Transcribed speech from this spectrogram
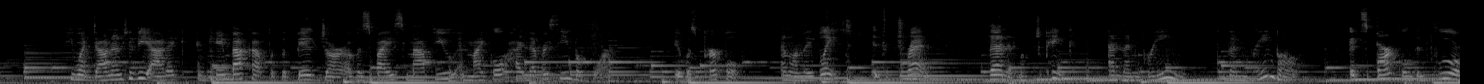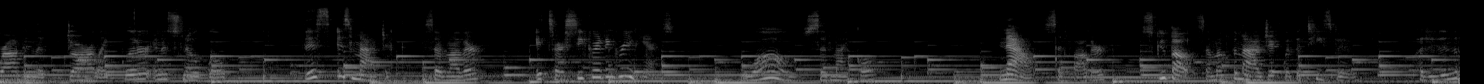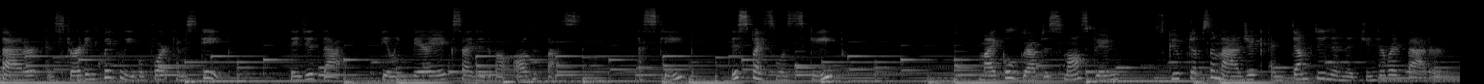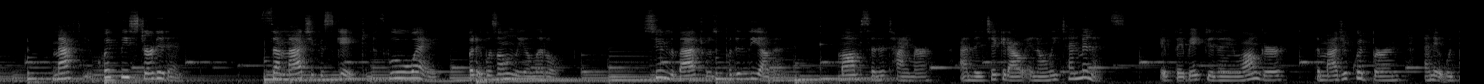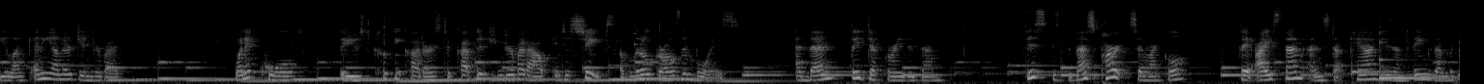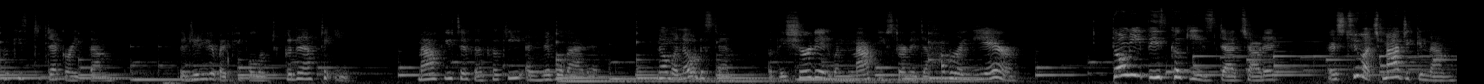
he went down into the attic and came back up with a big jar of a spice Matthew and Michael had never seen before. It was purple, and when they blinked, it looked red. Then it looked pink, and then green, then rainbow. It sparkled and flew around in the jar like glitter in a snow globe. This is magic, said Mother. It's our secret ingredient. Whoa, said Michael. Now, said Father, scoop out some of the magic with a teaspoon put it in the batter, and stir it in quickly before it can escape. They did that, feeling very excited about all the fuss. Escape? This spice will escape? Michael grabbed a small spoon, scooped up some magic, and dumped it in the gingerbread batter. Matthew quickly stirred it in. Some magic escaped and flew away, but it was only a little. Soon the batch was put in the oven. Mom set a timer, and they took it out in only 10 minutes. If they baked it any longer, the magic would burn and it would be like any other gingerbread. When it cooled, they used cookie cutters to cut the gingerbread out into shapes of little girls and boys. And then they decorated them. This is the best part, said Michael. They iced them and stuck candies and things on the cookies to decorate them. The gingerbread people looked good enough to eat. Matthew took a cookie and nibbled at it. No one noticed him, but they sure did when Matthew started to hover in the air. Don't eat these cookies, Dad shouted. There's too much magic in them.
